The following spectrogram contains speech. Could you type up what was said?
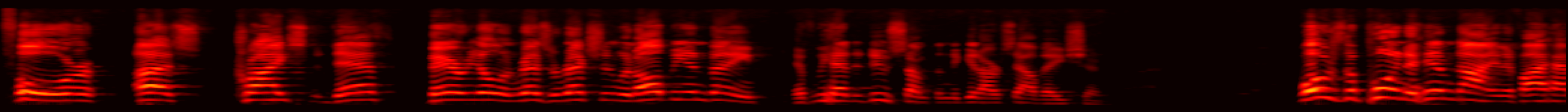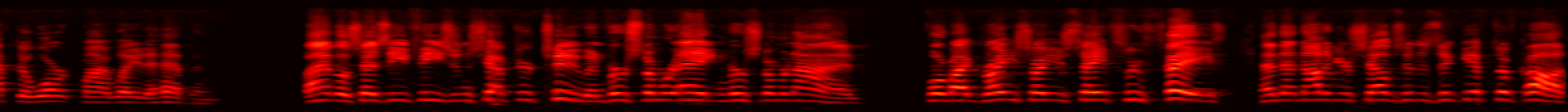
for us. Christ's death, burial, and resurrection would all be in vain if we had to do something to get our salvation. What was the point of him dying if I have to work my way to heaven? Bible says Ephesians chapter 2 and verse number 8 and verse number 9. For by grace are you saved through faith, and that not of yourselves, it is a gift of God,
